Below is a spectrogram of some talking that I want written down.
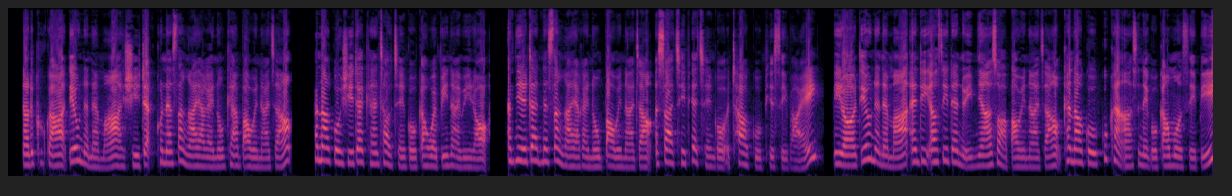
။နောက်တစ်ခုကတရုတ်နန်နန်မှာရေတက်85ရာခိုင်နှုန်းခန့်ပါဝင်တာကြောင့်ခန္ဓာကိုယ်ရေတက်ခန်း6ခြင်းကိုကာဝယ်ပေးနိုင်ပြီးတော့ အမြင့်တက်25ရာခိုင်နှုန်းပါဝင်တာကြောင့်အစာချေဖြတ်ခြင်းကိုအထောက်အကူဖြစ်စေပါတယ်။ပြီးတော့တရုတ်နယ်နယ်မှာအန်တီအောက်ဆီဒန့်တွေများစွာပါဝင်တာကြောင့်ခန္ဓာကိုယ်ကုခံအားစနစ်ကိုကောင်းမွန်စေပြီး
